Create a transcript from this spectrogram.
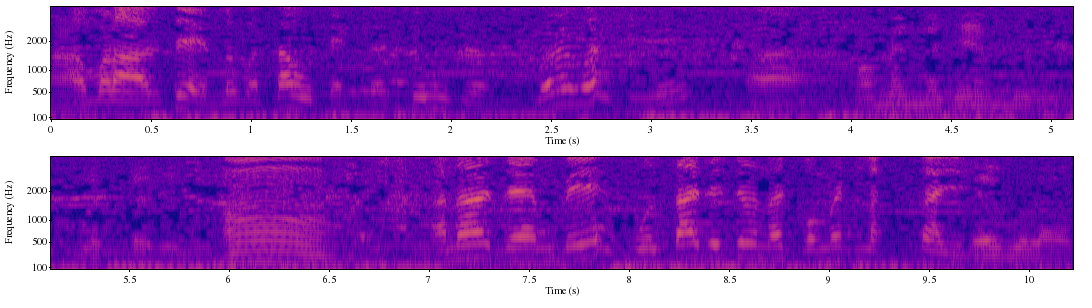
હમણાં આવશે એટલે બતાવું ટ્રેક્ટર કેવું છે. બરાબર? હા. કોમેન્ટમાં જેમ લખતા જજો. હમ. અને જેમ બે બોલતા જજો ને કોમેન્ટ લખતા જજો. બોલાવો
